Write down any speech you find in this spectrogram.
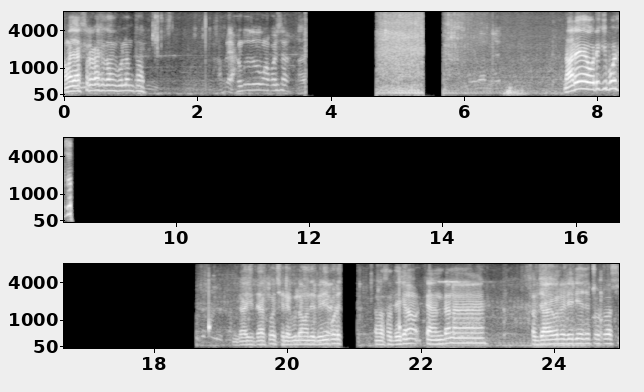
আমার একশো টাকা আছে তো আমি বললাম তো। এখন তো দেবো কোনো পয়সা? না রে ওটা কি বলছে? গাইস দেখো ছেলেগুলো আমাদের বেরিয়ে পড়েছে। তোমরা সব দেখে নাও। টান টানা সব জায়গাগুলো রেডি আছে টোটো আছে।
